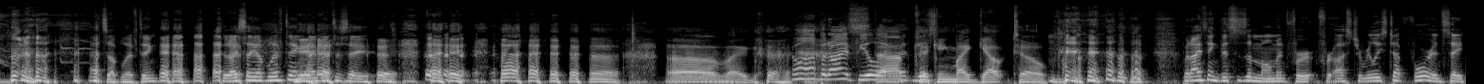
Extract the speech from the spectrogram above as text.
That's uplifting. Did I say uplifting? I meant to say oh my god! well, but I feel Stop like this, kicking my gout toe. But I think this is a moment for, for us to really step forward and say,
